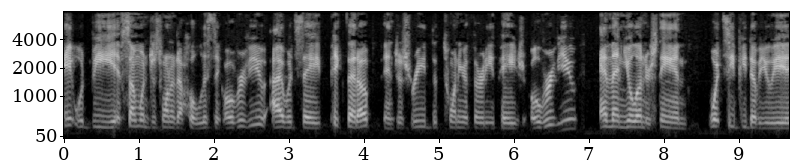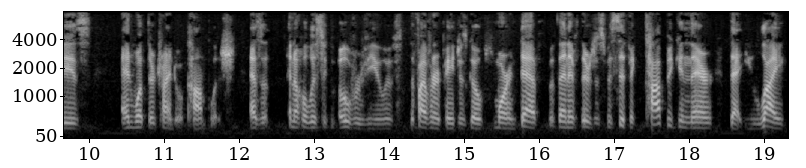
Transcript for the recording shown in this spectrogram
It would be if someone just wanted a holistic overview, I would say pick that up and just read the 20 or 30 page overview and then you'll understand what CPW is and what they're trying to accomplish as a in a holistic overview if the 500 pages goes more in depth. But then if there's a specific topic in there that you like,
